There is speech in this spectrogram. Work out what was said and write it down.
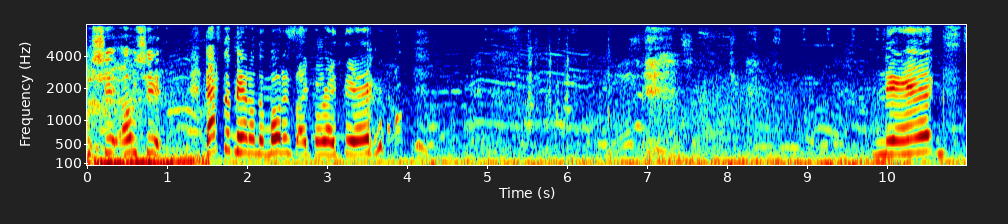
Oh shit, oh shit. That's the man on the motorcycle right there. Next.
